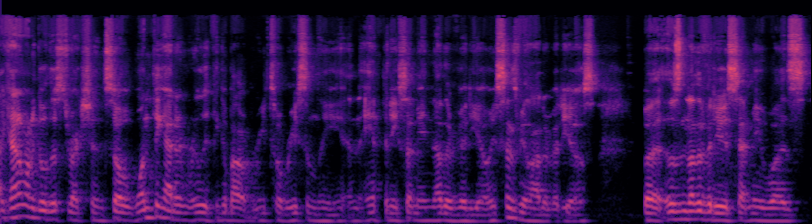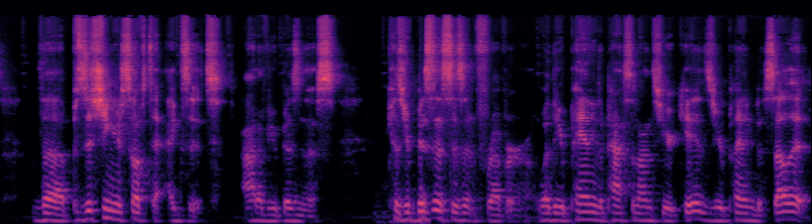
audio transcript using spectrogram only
I kind of want to go this direction. So one thing I didn't really think about retail recently, and Anthony sent me another video. He sends me a lot of videos, but it was another video he sent me was the positioning yourself to exit out of your business because your business isn't forever. Whether you're planning to pass it on to your kids, you're planning to sell it,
